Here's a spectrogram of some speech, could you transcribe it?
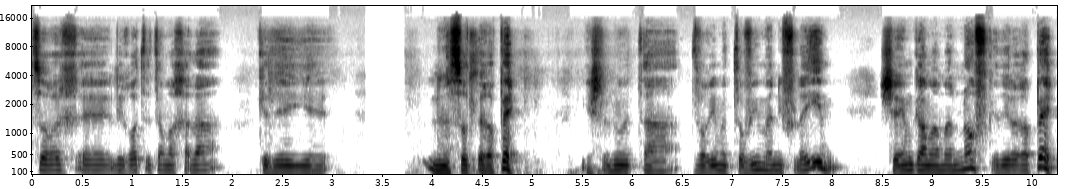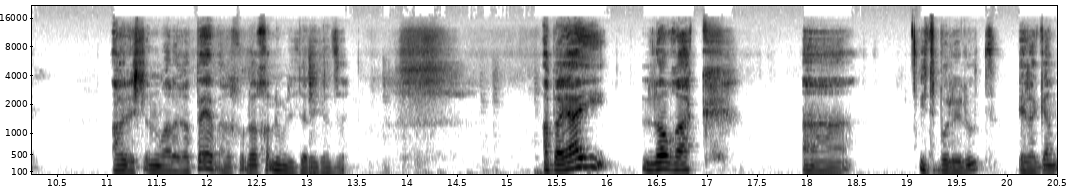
צורך uh, לראות את המחלה כדי uh, לנסות לרפא. יש לנו את הדברים הטובים והנפלאים שהם גם המנוף כדי לרפא, אבל יש לנו מה לרפא ואנחנו לא יכולים לדלג על זה. הבעיה היא לא רק ההתבוללות, אלא גם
